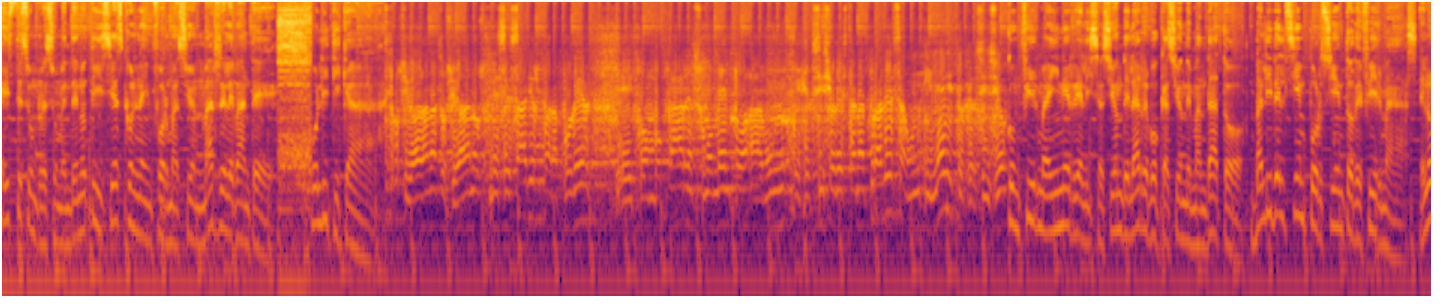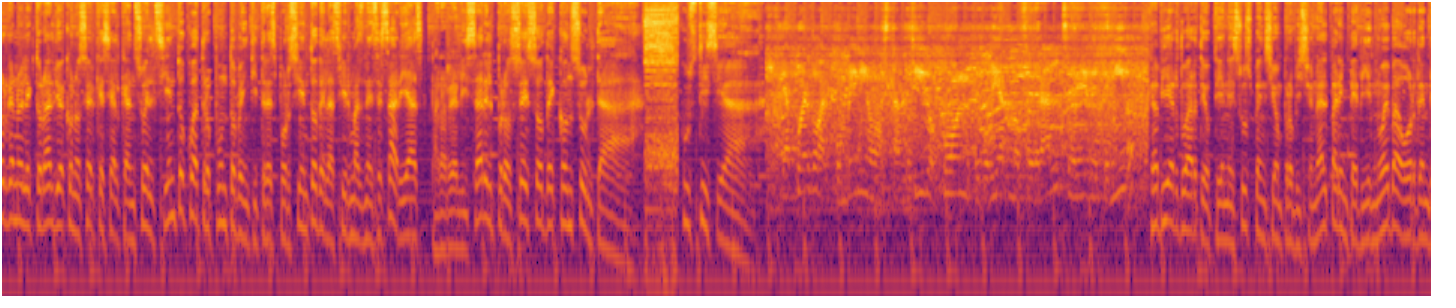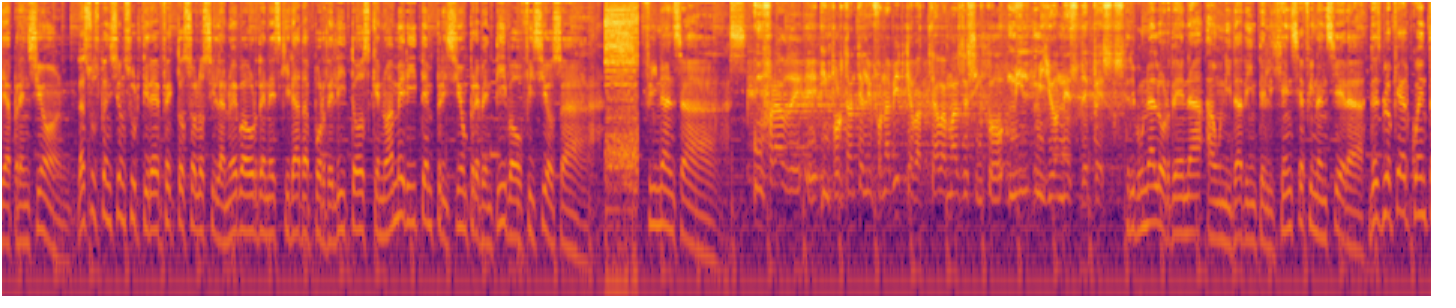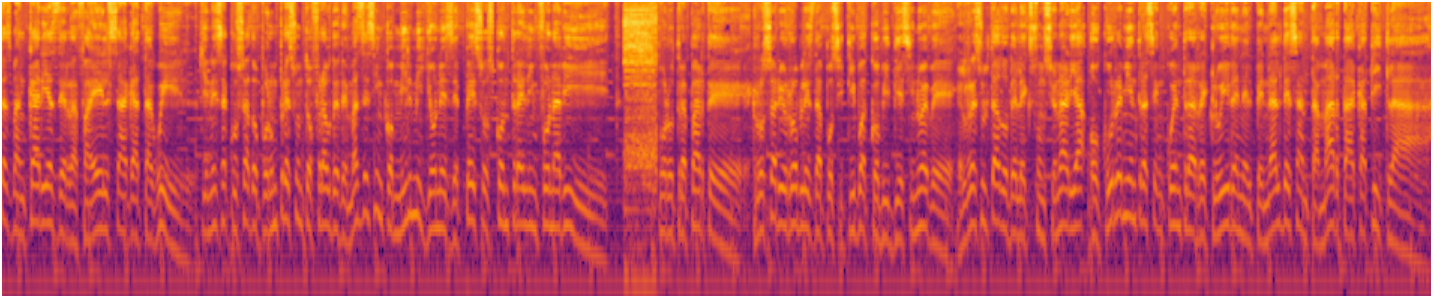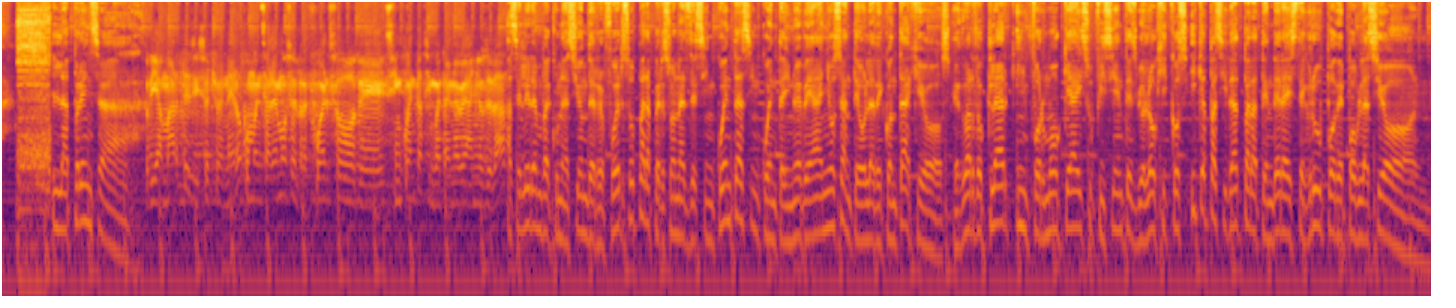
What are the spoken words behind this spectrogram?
Este es un resumen de noticias con la información más relevante. Política. Ciudadanas o ciudadanos necesarios para poder eh, convocar en su momento a un ejercicio de esta naturaleza, un inédito ejercicio. Confirma INE realización de la revocación de mandato. Valida el 100% de firmas. El órgano electoral dio a conocer que se alcanzó el 104.23% de las firmas necesarias para realizar el proceso de consulta. Justicia. De acuerdo al convenio establecido con el gobierno federal, seré detenido. Javier Duarte obtiene suspensión provisional para impedir nueva orden de aprehensión. La suspensión surtirá efecto solo si la nueva orden es girada por delitos que no ameriten prisión preventiva oficiosa. Finanzas. Un fraude eh, importante al Infonavit que abarcaba más de 5 mil millones de pesos. Tribunal ordena a Unidad de Inteligencia Financiera desbloquear cuentas bancarias de Rafael Zagatawil, quien es acusado por un presunto fraude de más de 5 mil millones de pesos contra el Infonavit. Por otra parte, Rosario Robles da positivo a COVID-19. El resultado de la exfuncionaria ocurre mientras se encuentra recluida en el penal de Santa Marta, Acatitla. La prensa. Día martes 18 de enero comenzaremos el refuerzo de 50 a 59 años de edad. Aceleran vacunación de refuerzo para personas de 50 a 59 años ante ola de contagios. Eduardo Clark informó que hay suficientes biológicos y capacidad para atender a este grupo de población.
